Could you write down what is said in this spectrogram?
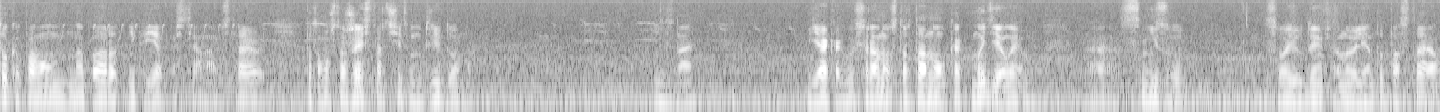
только, по-моему, наоборот неприятности она устраивает. Потому что жесть торчит внутри дома. Не знаю. Я как бы все равно стартанул, как мы делаем, э, снизу свою демпферную ленту поставил.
